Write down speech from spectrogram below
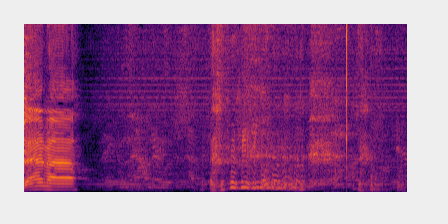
Jenna.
